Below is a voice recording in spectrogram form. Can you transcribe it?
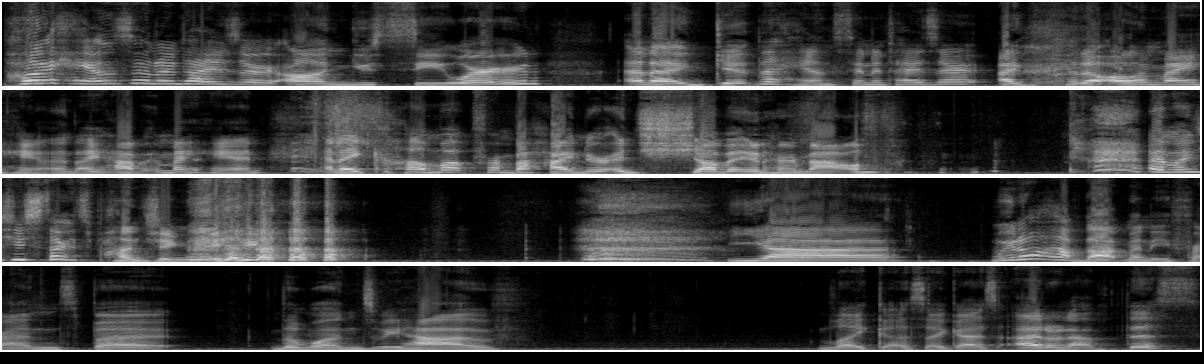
Put hand sanitizer on, you C word. And I get the hand sanitizer, I put it all in my hand, I have it in my hand, and I come up from behind her and shove it in her mouth. and then she starts punching me. yeah. We don't have that many friends, but the ones we have like us, I guess. I don't know. This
